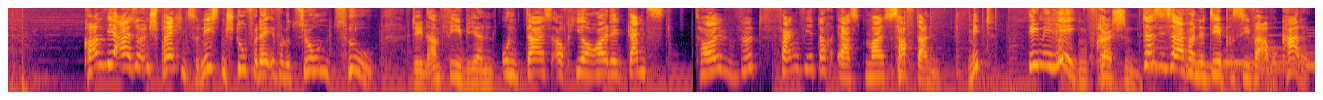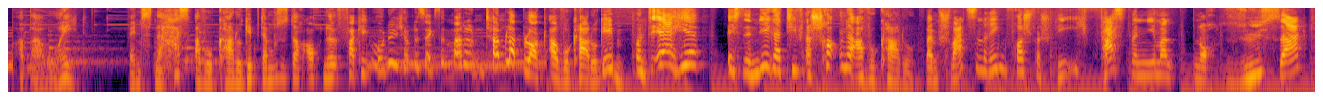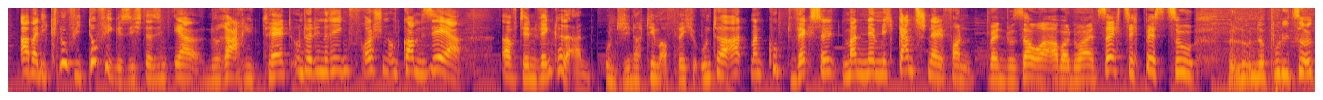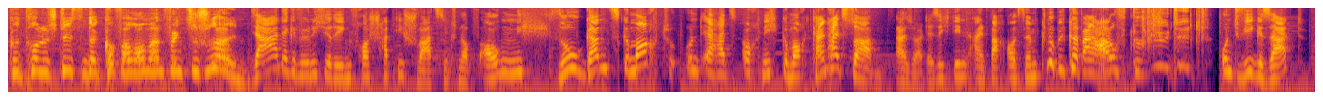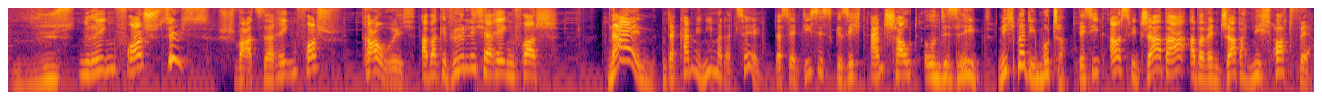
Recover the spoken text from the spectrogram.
Kommen wir also entsprechend zur nächsten Stufe der Evolution zu den Amphibien. Und da es auch hier heute ganz toll wird, fangen wir doch erstmal soft an. Mit den Regenfröschen. Das ist einfach eine depressive Avocado. Aber wait. Wenn es eine Hass-Avocado gibt, dann muss es doch auch eine fucking, oh ne, ich habe eine Sex in Mathe und einen Tumblr-Blog-Avocado geben. Und er hier ist eine negativ erschrockene Avocado. Beim schwarzen Regenfrosch verstehe ich fast, wenn jemand noch süß sagt. Aber die Knuffi-Tuffi-Gesichter sind eher eine Rarität unter den Regenfröschen und kommen sehr auf den Winkel an. Und je nachdem, auf welche Unterart man guckt, wechselt man nämlich ganz schnell von, wenn du sauer aber nur 1,60 bist, zu, wenn du in der Polizeikontrolle stehst und dein Kofferraum anfängt zu schreien. Ja, der gewöhnliche Regenfrosch hat die schwarzen Knopfaugen nicht so ganz gemocht und er hat es auch nicht gemocht, keinen Hals zu haben. Also hat er sich den einfach aus seinem Knubbelkörper rausgewütet. Und wie gesagt, Wüstenregenfrosch süß, schwarzer Regenfrosch traurig, aber gewöhnlicher Regenfrosch Nein! Und da kann mir niemand erzählen, dass er dieses Gesicht anschaut und es liebt. Nicht mal die Mutter. Der sieht aus wie Jabba, aber wenn Jabba nicht hot wäre.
